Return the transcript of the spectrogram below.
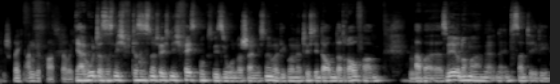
entsprechend angepasst. Aber ja, gut, das ist nicht, das ist natürlich nicht Facebooks Vision wahrscheinlich, ne, weil die wollen natürlich den Daumen da drauf haben. Hm. Aber äh, es wäre nochmal eine, eine interessante Idee.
